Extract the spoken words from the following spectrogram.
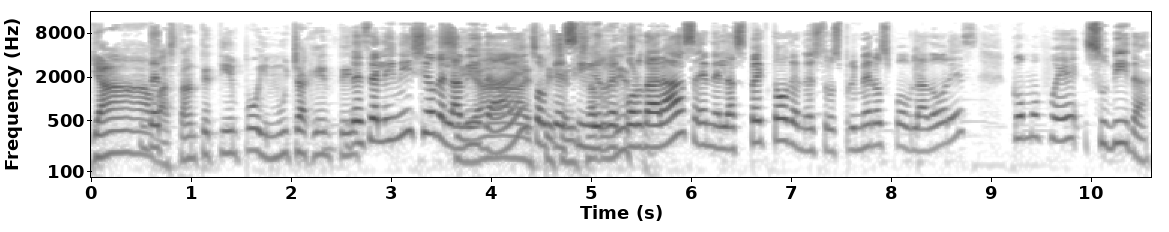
ya De- bastante tiempo y mucha gente. Desde el inicio de la vida, ¿eh? porque si esto. recordarás en el aspecto de nuestros primeros pobladores, cómo fue su vida.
